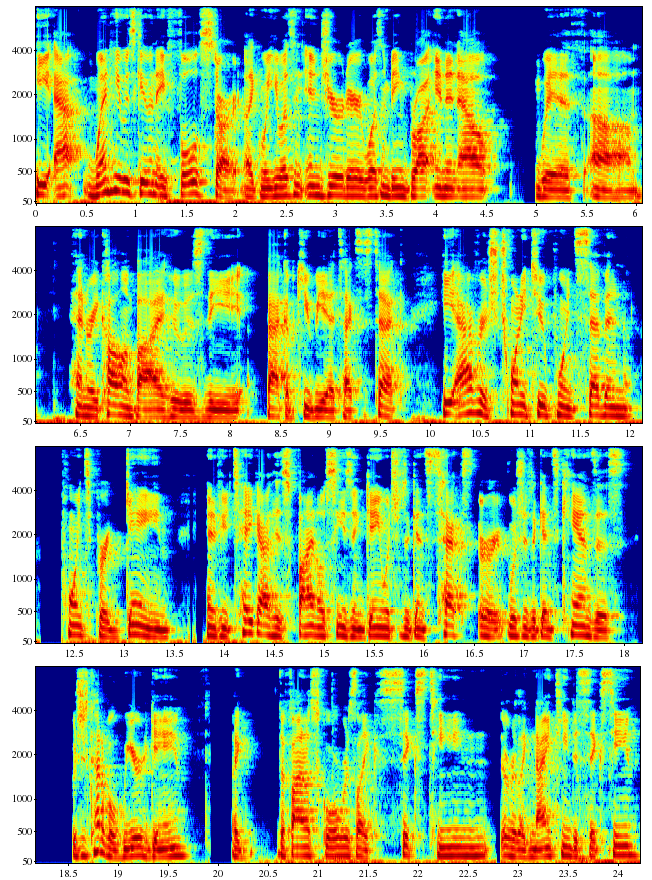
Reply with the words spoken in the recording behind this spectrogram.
He at, when he was given a full start, like when he wasn't injured or wasn't being brought in and out with um, Henry Colombi, who is the backup QB at Texas Tech, he averaged 22.7 points per game. And if you take out his final season game, which is against Tex or which is against Kansas, which is kind of a weird game, like the final score was like 16 or like 19 to 16.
